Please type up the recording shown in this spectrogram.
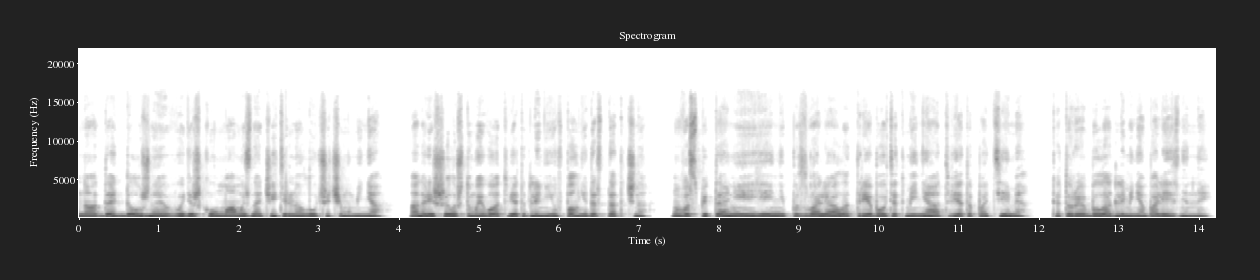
но отдать должное выдержка у мамы значительно лучше, чем у меня. Она решила, что моего ответа для нее вполне достаточно. Воспитание ей не позволяло требовать от меня ответа по теме, которая была для меня болезненной.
